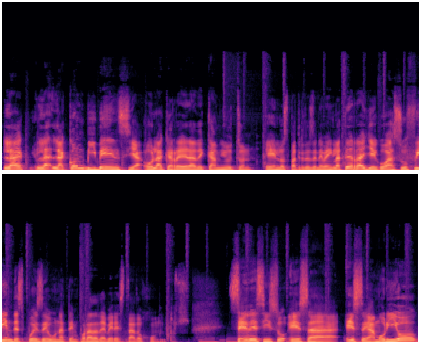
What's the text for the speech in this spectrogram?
la, convivencia o la carrera de Cam Newton en los Patriotas de Nueva Inglaterra llegó a su fin después de una temporada de haber estado juntos. Se deshizo ese amorío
